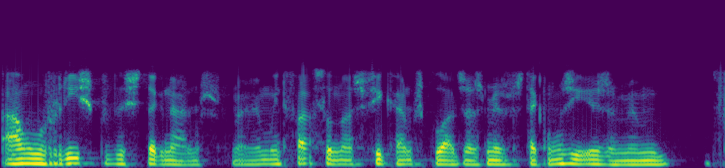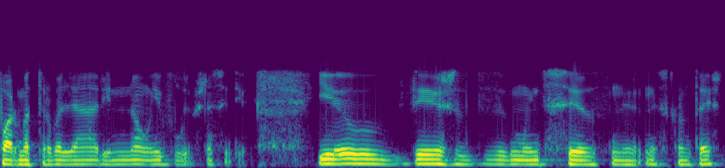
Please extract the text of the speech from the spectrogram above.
há um risco de estagnarmos. É? é? muito fácil nós ficarmos colados às mesmas tecnologias, à mesma forma de trabalhar e não evoluirmos nesse sentido. E eu, desde muito cedo, nesse contexto,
